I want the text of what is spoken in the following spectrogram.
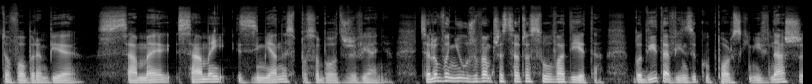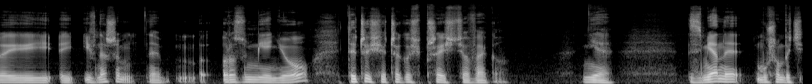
to w obrębie samej, samej zmiany sposobu odżywiania. Celowo nie używam przez cały czas słowa dieta, bo dieta w języku polskim i w, naszej, i w naszym e, rozumieniu tyczy się czegoś przejściowego. Nie. Zmiany muszą być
